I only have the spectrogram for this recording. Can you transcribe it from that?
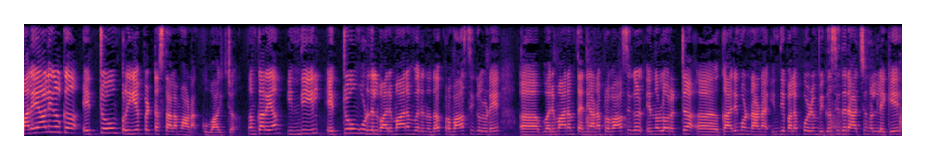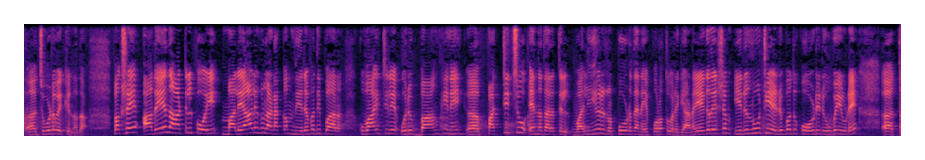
മലയാളികൾക്ക് ഏറ്റവും പ്രിയപ്പെട്ട സ്ഥലമാണ് കുവൈറ്റ്. നമുക്കറിയാം ഇന്ത്യയിൽ ഏറ്റവും കൂടുതൽ വരുമാനം വരുന്നത് പ്രവാസികളുടെ വരുമാനം തന്നെയാണ്. പ്രവാസികൾ എന്നുള്ള ഒരൊറ്റ കാര്യം കൊണ്ടാണ് ഇന്ത്യ പലപ്പോഴും വികസിത രാജ്യങ്ങളിലേക്ക് ചുവടുവെക്കുന്നത്. പക്ഷേ അതേ നാട്ടിൽ പോയി മലയാളികളടക്കം നിരവധി പേർ കുവൈറ്റിലെ ഒരു ബാങ്കിനെ പറ്റിച്ചു എന്ന തരത്തിൽ വലിയൊരു റിപ്പോർട്ട് തന്നെ പുറത്തു വരികയാണ്. ഏകദേശം ഇരുന്നൂറ്റി എഴുപത് കോടി രൂപയുടെ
